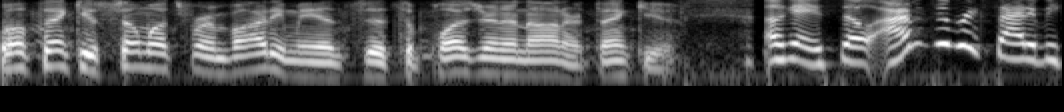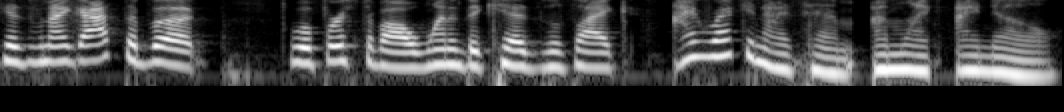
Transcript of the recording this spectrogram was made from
Well, thank you so much for inviting me. It's it's a pleasure and an honor. Thank you. Okay, so I'm super excited because when I got the book, well, first of all, one of the kids was like, "I recognize him." I'm like, "I know.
